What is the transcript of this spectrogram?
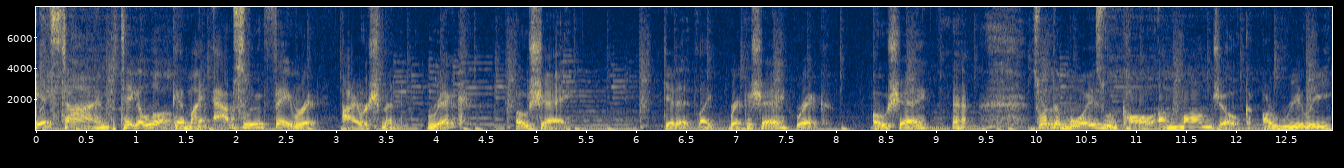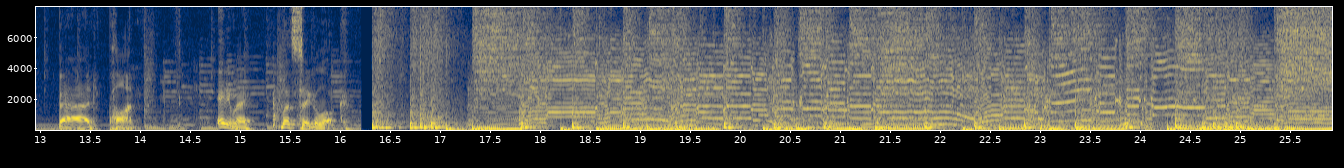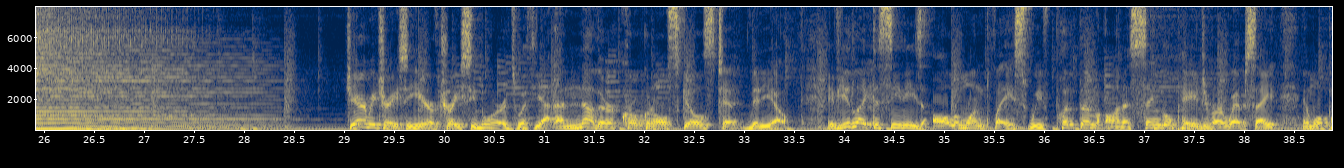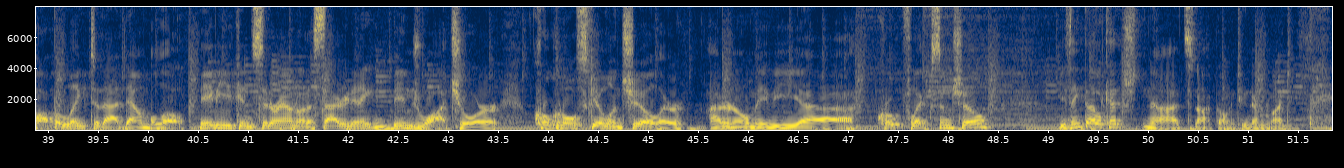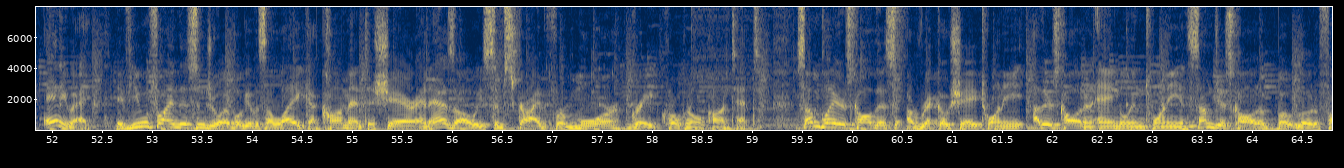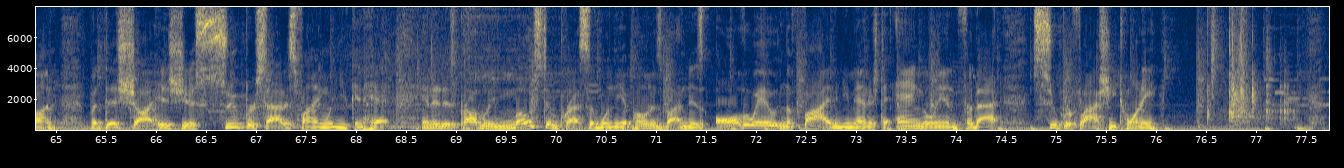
It's time to take a look at my absolute favorite Irishman, Rick O'Shea. Get it? Like ricochet? Rick O'Shea? it's what the boys would call a mom joke, a really bad pun. Anyway, let's take a look. Jeremy Tracy here of Tracy Boards with yet another Crokinole Skills Tip video. If you'd like to see these all in one place, we've put them on a single page of our website and we'll pop a link to that down below. Maybe you can sit around on a Saturday night and binge watch or Crokinole Skill and Chill or I don't know, maybe uh, Croak Flicks and Chill. You think that'll catch? Nah, it's not going to, never mind. Anyway, if you find this enjoyable, give us a like, a comment, a share, and as always, subscribe for more great Crokinole content. Some players call this a ricochet 20, others call it an angle in 20, and some just call it a boatload of fun. But this shot is just super satisfying when you can hit, and it is probably most impressive when the opponent's button is all the way out in the 5 and you manage to angle in for that super flashy 20.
